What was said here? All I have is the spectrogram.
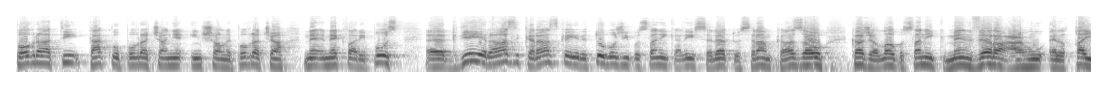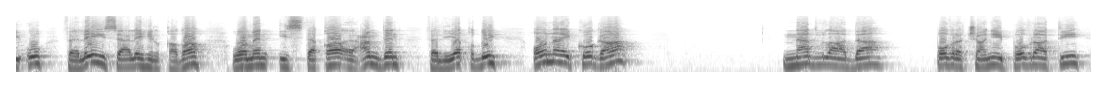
povrati takvo povraćanje, inšalne povraća, ne, ne kvari post. E, gdje je razlika? Razlika jer je to Boži poslanik ali se sram kazao, kaže Allah poslanik, men zera'ahu el qaj'u fe lejse alehi il qada, istaqa'a amden fe lijekdi, onaj koga nadvlada povraćanje i povrati,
